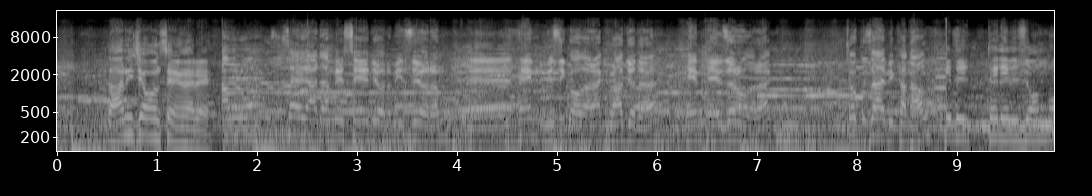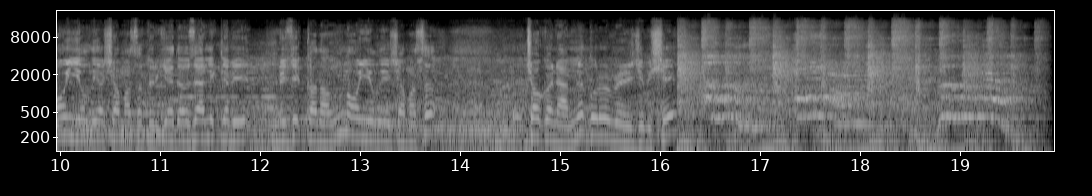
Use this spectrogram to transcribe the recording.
Daha nice 10 senelere. Number uzun senelerden beri seyrediyorum, izliyorum. Ee, hem müzik olarak, radyoda hem televizyon olarak. Çok güzel bir kanal. Bir televizyonun 10 yıl yaşaması Türkiye'de özellikle bir müzik kanalının 10 yıl yaşaması çok önemli, gurur verici bir şey.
